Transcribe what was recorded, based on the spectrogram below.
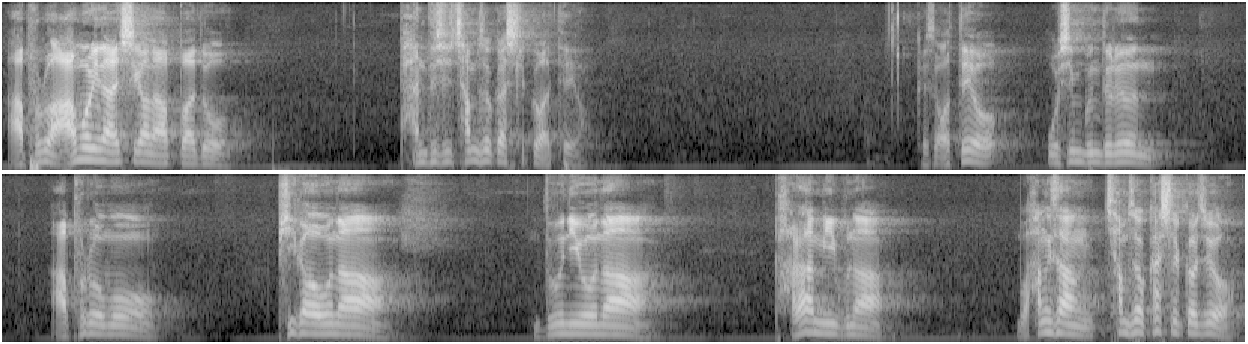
앞으로 아무리 날씨가 나빠도 반드시 참석하실 것 같아요. 그래서 어때요? 오신 분들은 앞으로 뭐 비가 오나 눈이 오나 바람이 부나 뭐 항상 참석하실 거죠?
